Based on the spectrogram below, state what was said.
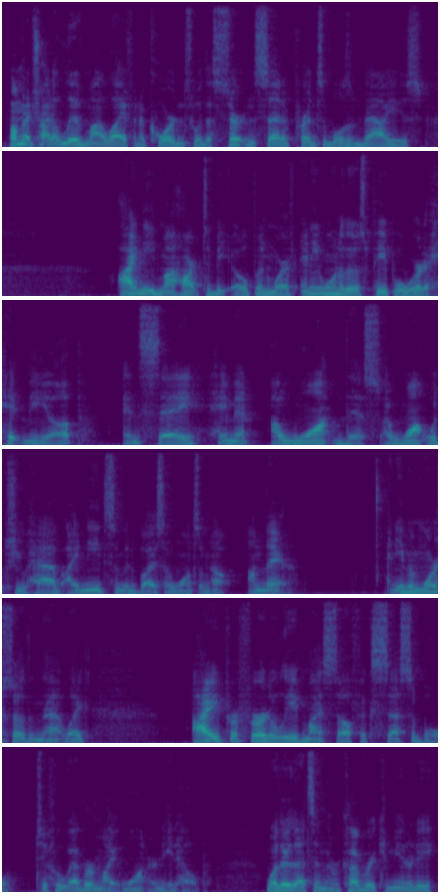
if I'm going to try to live my life in accordance with a certain set of principles and values, I need my heart to be open. Where if any one of those people were to hit me up and say, hey man, I want this. I want what you have. I need some advice. I want some help. I'm there. And even more so than that, like, I prefer to leave myself accessible to whoever might want or need help. whether that's in the recovery community,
